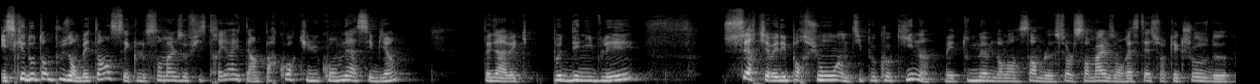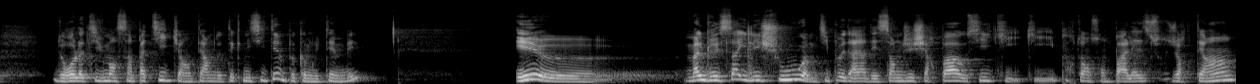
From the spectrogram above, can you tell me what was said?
Et ce qui est d'autant plus embêtant, c'est que le 100 miles of était un parcours qui lui convenait assez bien, c'est-à-dire avec peu de dénivelé. Certes, il y avait des portions un petit peu coquines, mais tout de même, dans l'ensemble, sur le 100 miles, on restait sur quelque chose de, relativement sympathique en termes de technicité, un peu comme l'UTMB. Et euh, malgré ça, il échoue un petit peu derrière des Sanjay Sherpa aussi, qui, qui pourtant sont pas à l'aise sur ce genre de terrain.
